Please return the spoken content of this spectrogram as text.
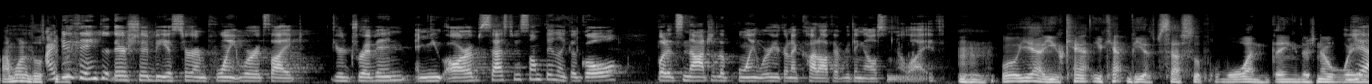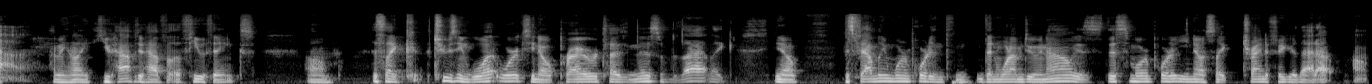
I'm one of those. I do think that there should be a certain point where it's like you're driven and you are obsessed with something, like a goal, but it's not to the point where you're going to cut off everything else in your life. Mm-hmm. Well, yeah, you can't you can't be obsessed with one thing. There's no way. Yeah. I mean, like you have to have a few things. Um, it's like choosing what works. You know, prioritizing this over that. Like, you know, is family more important than, than, what I'm doing now? Is this more important? You know, it's like trying to figure that out. Um,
